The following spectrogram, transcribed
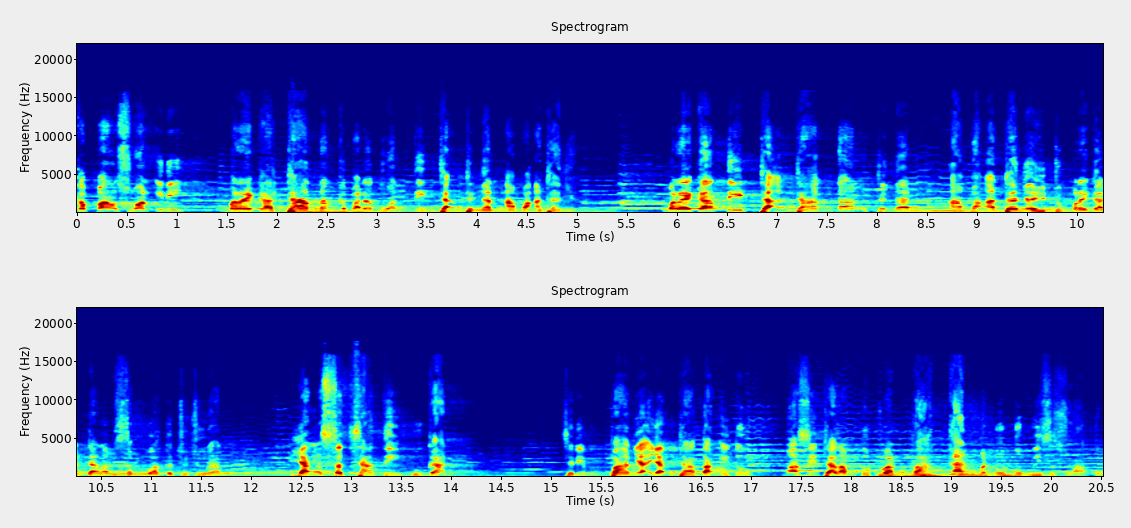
Kepalsuan ini mereka datang kepada Tuhan tidak dengan apa adanya. Mereka tidak datang dengan apa adanya hidup mereka dalam sebuah kejujuran yang sejati, bukan. Jadi banyak yang datang itu masih dalam tuduhan bahkan menutupi sesuatu.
